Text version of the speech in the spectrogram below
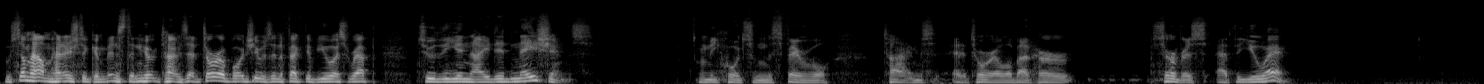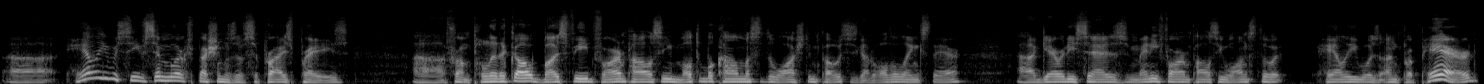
who somehow managed to convince the New York Times editorial board she was an effective U.S. rep to the United Nations. And he quotes from this favorable Times editorial about her service at the UN. Uh, Haley received similar expressions of surprise praise uh, from Politico, BuzzFeed, Foreign Policy, multiple columnists at the Washington Post. He's got all the links there. Uh, Geraghty says many foreign policy wonks thought Haley was unprepared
